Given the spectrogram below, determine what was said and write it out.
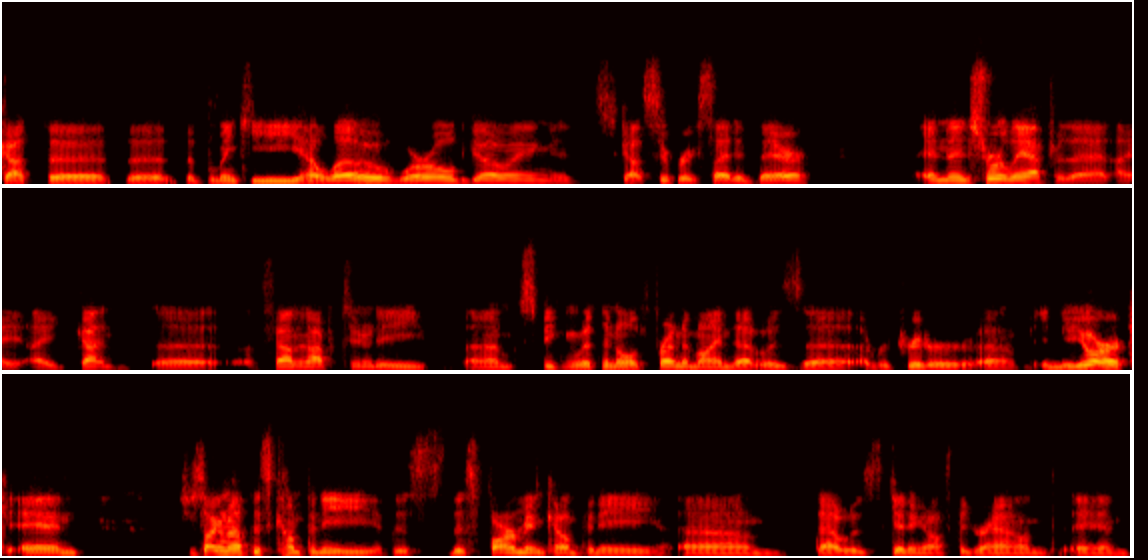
got the the the blinky hello world going and got super excited there and then shortly after that, I, I got uh, found an opportunity um, speaking with an old friend of mine that was uh, a recruiter um, in New York, and she's talking about this company, this this farming company um, that was getting off the ground, and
